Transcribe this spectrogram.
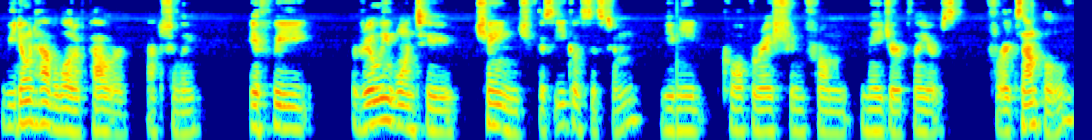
we don't have a lot of power, actually. If we really want to change this ecosystem, we need cooperation from major players. For example,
